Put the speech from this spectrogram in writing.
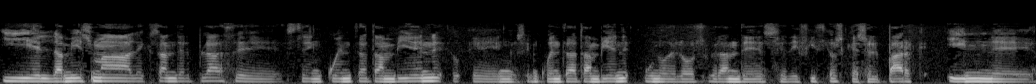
y en la misma Alexanderplatz eh, se encuentra también se encuentra también uno de los grandes edificios que es el Park Eh,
